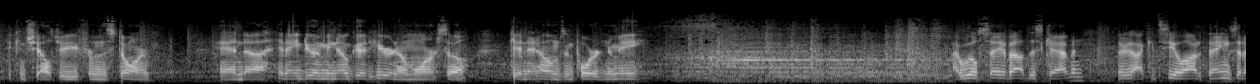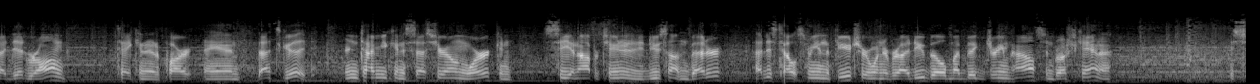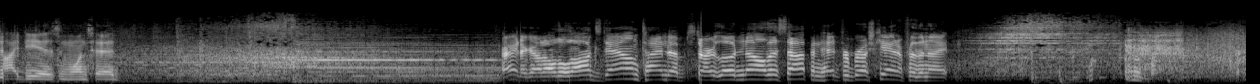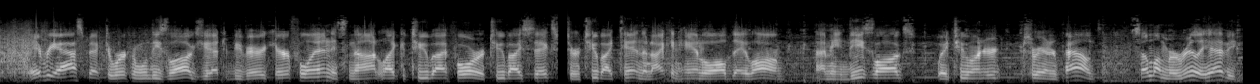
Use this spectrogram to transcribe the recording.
It can shelter you from the storm. And uh, it ain't doing me no good here no more, so getting it home's important to me. I will say about this cabin, there, I could see a lot of things that I did wrong taking it apart, and that's good. Anytime you can assess your own work and see an opportunity to do something better, that just helps me in the future whenever I do build my big dream house in Brushkana. It's just ideas in one's head. All right, I got all the logs down. Time to start loading all this up and head for Brushkana for the night. Every aspect of working with these logs you have to be very careful in. It's not like a 2x4 or 2x6 or 2x10 that I can handle all day long. I mean, these logs weigh 200, 300 pounds. Some of them are really heavy.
